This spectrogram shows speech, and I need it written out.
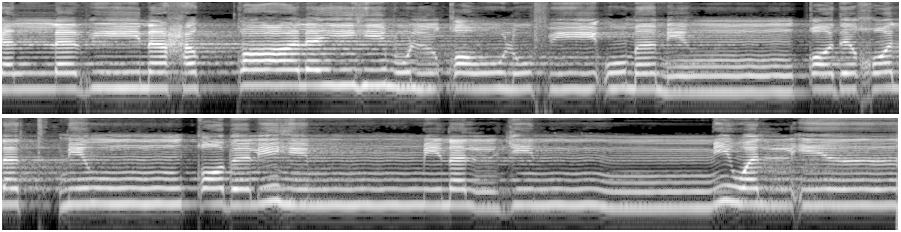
الذين حق عليهم القول في أمم قد خلت من قبلهم من الجن والإنس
